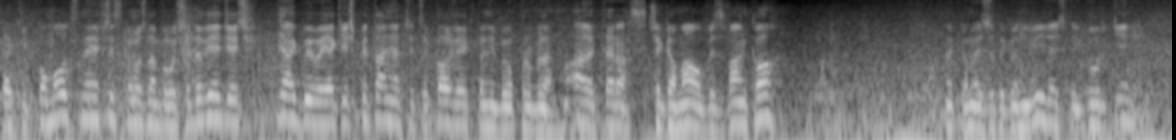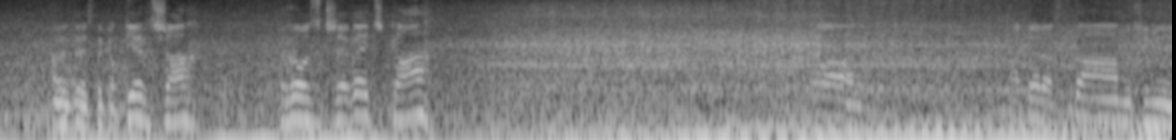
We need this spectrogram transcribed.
taki pomocny, wszystko można było się dowiedzieć. Jak były jakieś pytania czy cokolwiek, to nie było problemu. Ale teraz czeka mało wyzwanko. Na kamerze tego nie widać, tej górki. Ale to jest taka pierwsza rozgrzeweczka. Oj. A teraz tam musimy.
